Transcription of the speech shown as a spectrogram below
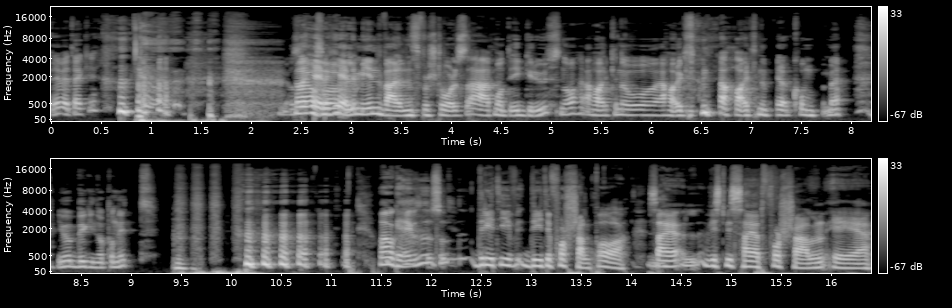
det vet jeg ikke. altså, hele, altså, hele, min verdensforståelse er på en måte i grus nå. Jeg har ikke noe, jeg har ikke, jeg har ikke noe mer å komme med. Vi må bygge noe på nytt. Men ok, så drit i, drit i forskjellen på det. Si, hvis vi sier at forskjellen er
